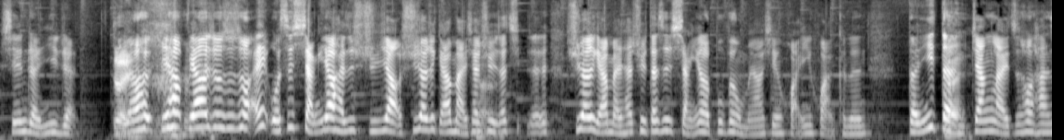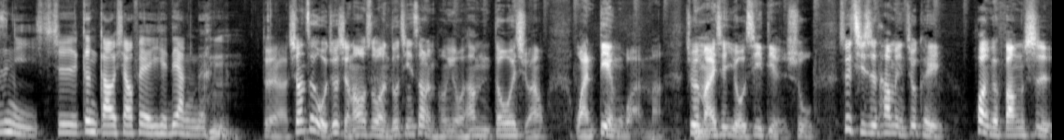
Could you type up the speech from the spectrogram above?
先忍一忍，不对，要不要不要，就是说，哎、我是想要还是需要？需要就给他买下去，嗯那其呃需要就给他买下去，但是想要的部分我们要先缓一缓，可能等一等，对将来之后它是你就是更高消费的一些量呢。嗯，对啊，像这个我就想到说，很多青少年朋友他们都会喜欢玩电玩嘛，就会买一些游戏点数，所以其实他们就可以换个方式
